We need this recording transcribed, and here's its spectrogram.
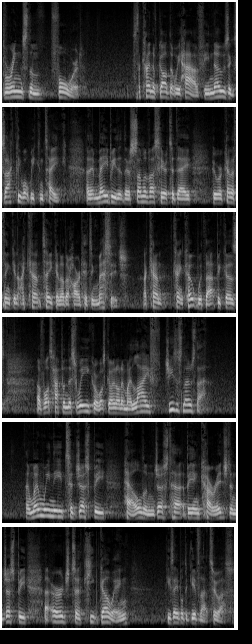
brings them forward. It's the kind of God that we have. He knows exactly what we can take. And it may be that there's some of us here today who are kind of thinking, I can't take another hard hitting message. I can't, can't cope with that because of what's happened this week or what's going on in my life. Jesus knows that. And when we need to just be held and just uh, be encouraged and just be uh, urged to keep going, He's able to give that to us.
